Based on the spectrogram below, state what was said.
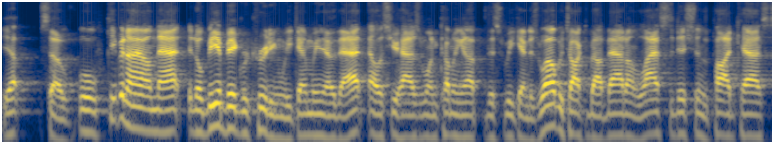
Yep. So we'll keep an eye on that. It'll be a big recruiting weekend. We know that. LSU has one coming up this weekend as well. We talked about that on the last edition of the podcast.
